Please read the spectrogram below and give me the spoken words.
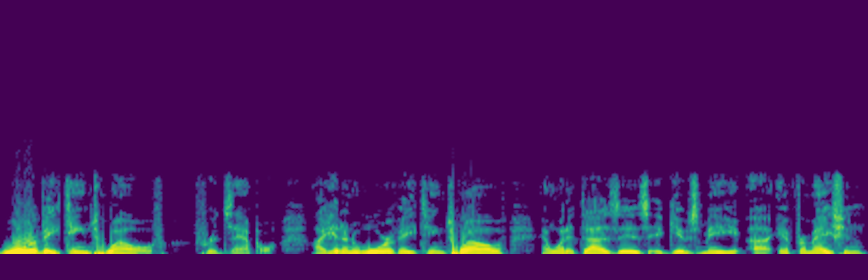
War of 1812, for example. I hit on the War of 1812, and what it does is it gives me uh, information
